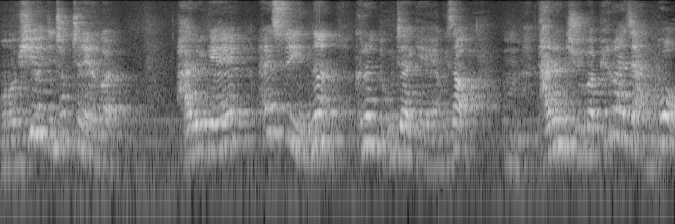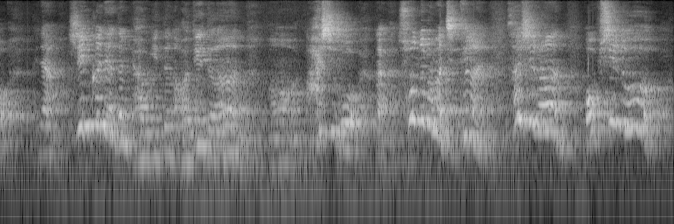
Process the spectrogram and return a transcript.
어, 휘어진 척추나 이런 걸 바르게 할 수 있는 그런 동작이에요. 그래서 음, 다른 기구가 필요하지 않고 그냥 싱크대든 벽이든 어디든 어, 하시고 그러니까 손으로만 지탱하는 사실은 없이도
